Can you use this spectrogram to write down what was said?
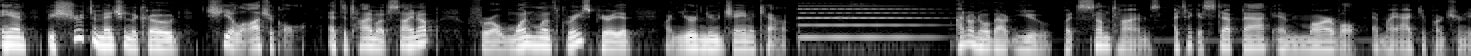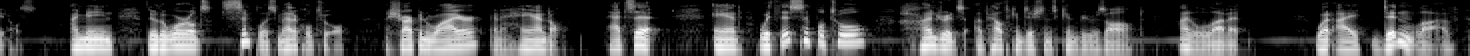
And be sure to mention the code QIOLOGICAL at the time of sign up for a one-month grace period on your new Jane account. I don't know about you, but sometimes I take a step back and marvel at my acupuncture needles. I mean, they're the world's simplest medical tool a sharpened wire, and a handle. That's it. And with this simple tool, hundreds of health conditions can be resolved. I love it. What I didn't love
